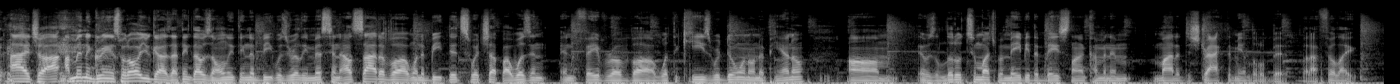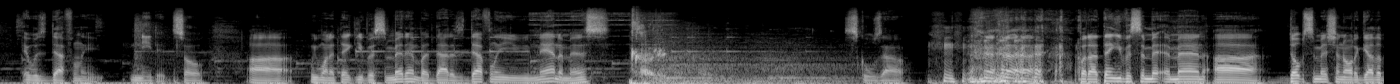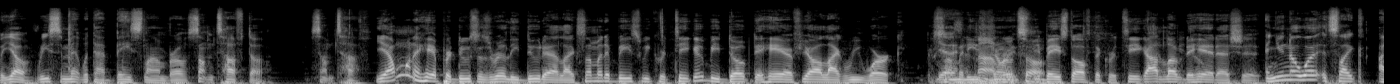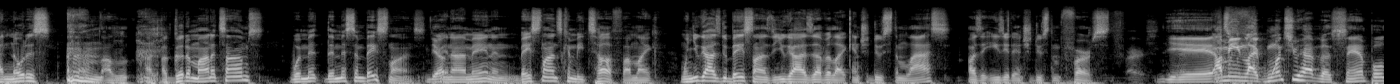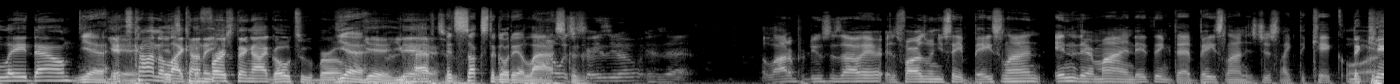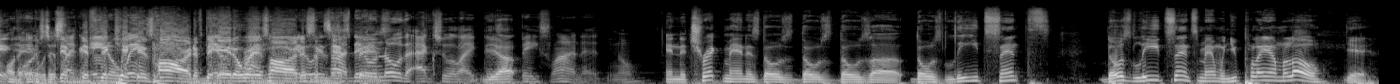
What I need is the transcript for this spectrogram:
All right, y'all. I, I'm in agreement with all you guys. I think that was the only thing the beat was really missing. Outside of uh, when the beat did switch up, I wasn't in favor of uh, what the keys were doing on the piano. Um, it was a little too much, but maybe the bass line coming in might have distracted me a little bit. But I feel like it was definitely needed. So uh, we want to thank you for submitting, but that is definitely unanimous. School's out. but uh, thank you for submitting, man. Uh, dope submission altogether. But yo, resubmit with that baseline, bro. Something tough though. Something tough. Yeah, I want to hear producers really do that. Like some of the beats we critique, it'd be dope to hear if y'all like rework Yeah. some of these Nah, joints based off the critique. I'd love to hear that shit. And you know what? It's like I notice a, a good amount of times we're mi- they're missing bass lines. Yep. You know what I mean? And bass lines can be tough. I'm like, when you guys do bass lines, do you guys ever like introduce them last, or is it easier to introduce them first? First. Yeah, I mean, like once you have the sample laid down, Yeah. it's kind of like the kinda- first thing I go to, bro. Yeah. Yeah, you Yeah. have to. It sucks to go there You know last what's because crazy though is that a lot of producers out here, as far as when you say baseline, in their mind they think that baseline is just like the kick or The kick. Or the Or eight oh if, eight. if like the kick is hard, if the They don't- 808 is hard, it's a 808 is that's hard. They don't know the actual like there's Yep. a bass line that you know. And the trick, man, is those those those uh those lead synths. Those lead synths, man, when you play them low, yeah.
